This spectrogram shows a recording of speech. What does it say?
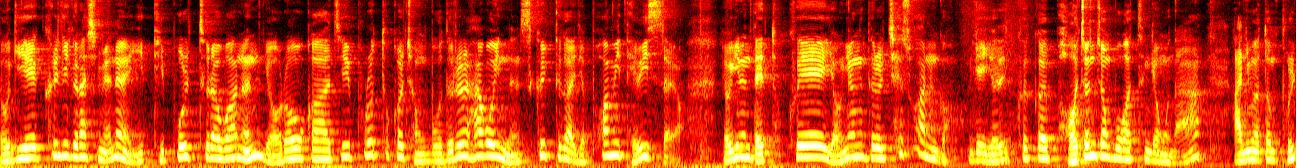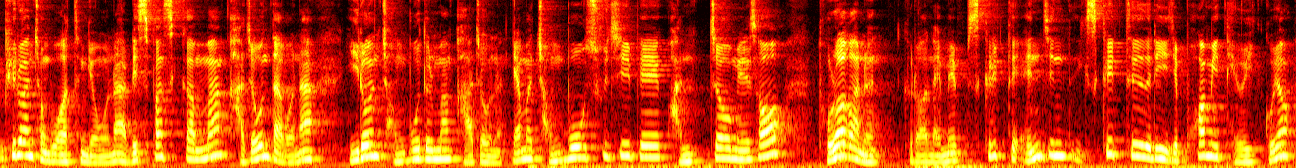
여기에 클릭을 하시면은 이 디폴트라고 하는 여러 가지 프로토콜 정보들을 하고 있는 스크립트가 이제 포함이 되어 있어요. 여기는 네트워크의 영향들을 최소화하는 거. 이게 그 버전 정보 같은 경우나 아니면 어떤 불필요한 정보 같은 경우나 response 값만 가져온다거나 이런 정보들만 가져오는 야마 정보 수집의 관점에서 돌아가는 그런 Nmap 스크립트 엔진 스크립트들이 이제 포함이 되어 있고요.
